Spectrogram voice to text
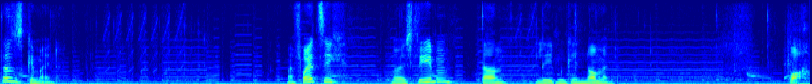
Das ist gemein. Man freut sich. Neues Leben. Dann Leben genommen. Boah.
